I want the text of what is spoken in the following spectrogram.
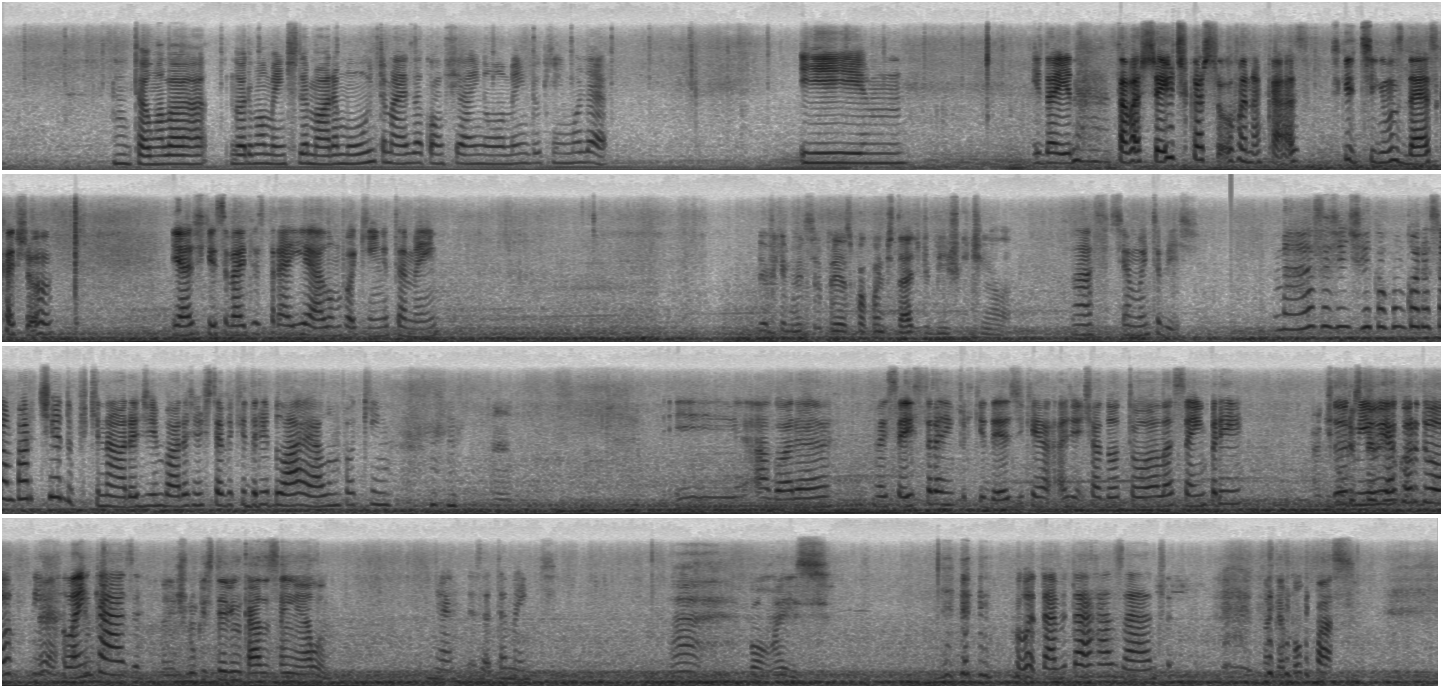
Então ela normalmente demora muito mais a confiar em homem do que em mulher. E e daí tava cheio de cachorro na casa. Acho que tinha uns 10 cachorros. E acho que isso vai distrair ela um pouquinho também. Eu fiquei muito surpreso com a quantidade de bicho que tinha lá. Nossa, tinha muito bicho. Mas a gente ficou com o coração partido, porque na hora de ir embora a gente teve que driblar ela um pouquinho. É. e agora vai ser estranho, porque desde que a gente adotou, ela sempre dormiu esteve... e acordou é, lá gente, em casa. A gente nunca esteve em casa sem ela. É, exatamente. Ah, bom, é isso. o Otávio tá arrasado. Daqui a pouco passa.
